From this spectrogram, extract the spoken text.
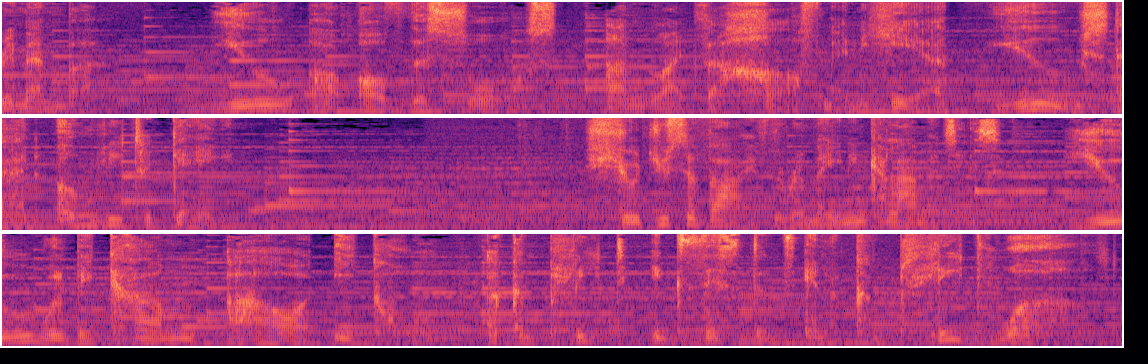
Remember, you are of the Source. Unlike the half-men here, you stand only to gain. Should you survive the remaining calamities, you will become our equal, a complete existence in a complete world.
